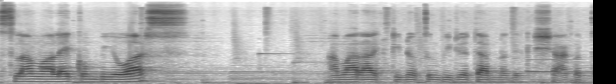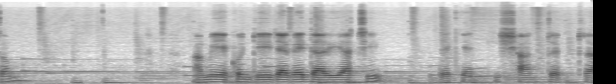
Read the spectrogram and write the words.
আসসালামু আলাইকুম ভিউয়ার্স। আমার আরেকটি নতুন ভিডিওতে আপনাদেরকে স্বাগতম। আমি এখন যে জায়গায় দাঁড়িয়ে আছি, দেখেন কি শান্ত একটা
